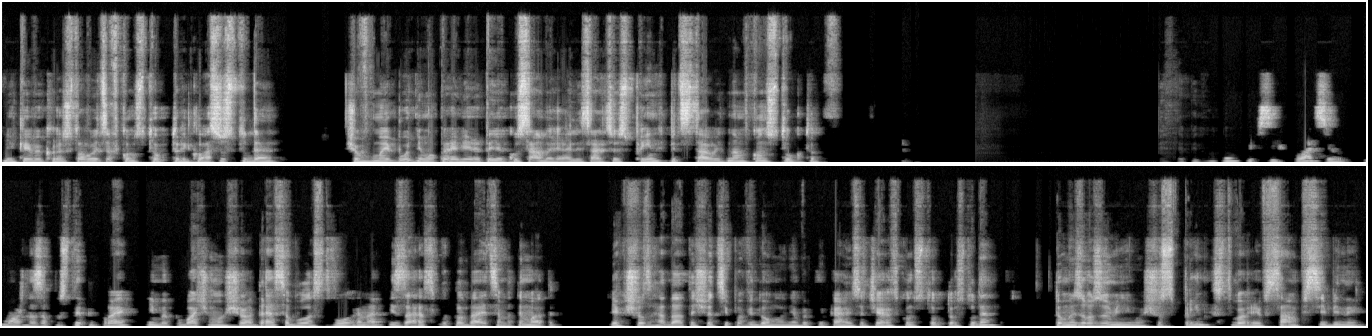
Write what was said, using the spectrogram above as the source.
який використовується в конструкторі класу студент, щоб в майбутньому перевірити, яку саме реалізацію Spring підставить нам в конструктор. Після підготовки всіх класів можна запустити проект, і ми побачимо, що адреса була створена і зараз викладається математика. Якщо згадати, що ці повідомлення викликаються через конструктор студент, то ми зрозуміємо, що Spring створив сам всі біни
